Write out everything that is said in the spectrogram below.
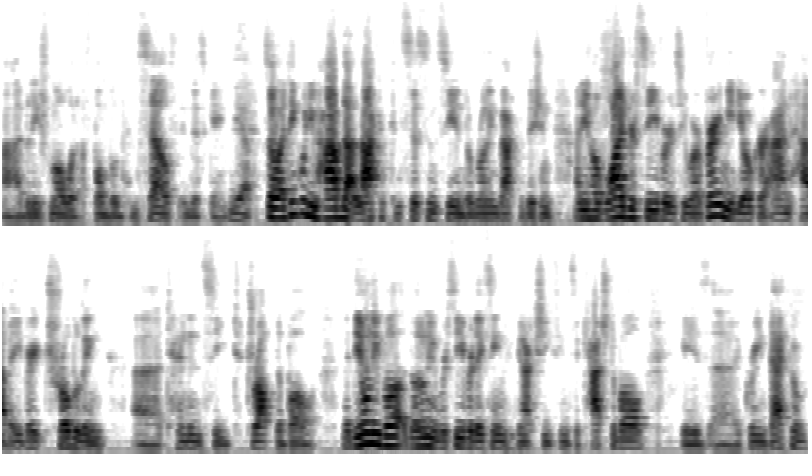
Uh, I believe Smallwood fumbled himself in this game. Yeah. So I think when you have that lack of consistency in the running back position, and you have wide receivers who are very mediocre and have a very troubling uh, tendency to drop the ball. The only ball, the only receiver they seem who can actually seems to catch the ball is uh, Green Beckham,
